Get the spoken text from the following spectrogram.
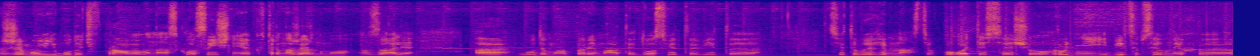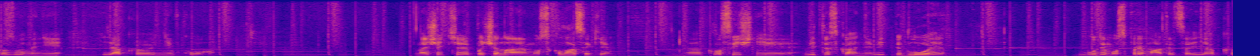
жимові будуть вправи у нас класичні, як в тренажерному залі, а будемо переймати досвід від е, світових гімнастів. Погодьтеся, що грудні і біцепси в них е, розвинені як ні в кого. Значить, починаємо з класики. Е, Класичні відтискання від підлоги. Будемо сприймати це як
